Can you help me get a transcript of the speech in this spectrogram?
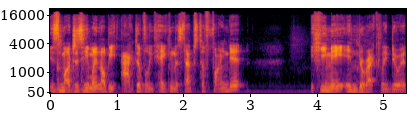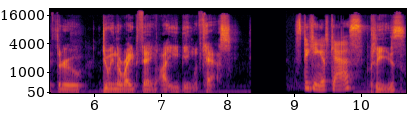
as much as he might not be actively taking the steps to find it, he may indirectly do it through doing the right thing, i.e., being with Cass. Speaking of Cass, please.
